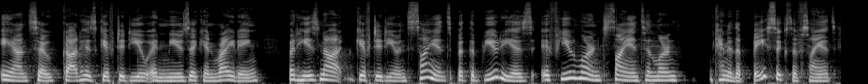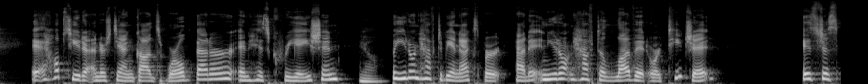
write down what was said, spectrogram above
And so God has gifted you in music and writing, but he's not gifted you in science, but the beauty is if you learn science and learn kind of the basics of science, it helps you to understand God's world better and his creation. Yeah. But you don't have to be an expert at it and you don't have to love it or teach it. It's just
